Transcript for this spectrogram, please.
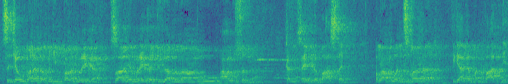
Sejauh manakah penyimpangan mereka? Soalnya mereka juga mengaku ahlus sunnah. Kan saya sudah bahas tadi. Pengakuan semata tidak ada manfaatnya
